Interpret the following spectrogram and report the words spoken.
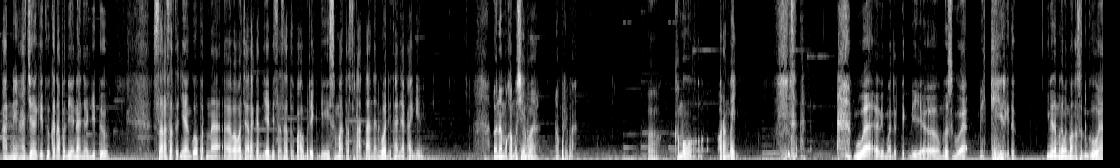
aneh aja gitu kenapa dia nanya gitu Salah satunya gue pernah uh, wawancara kerja di salah satu pabrik di Sumatera Selatan dan gue ditanya kayak gini. E, nama kamu siapa? Nopri pak. E, kamu orang baik. gue lima detik diem terus gue mikir gitu. Gini teman-teman maksud gue,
